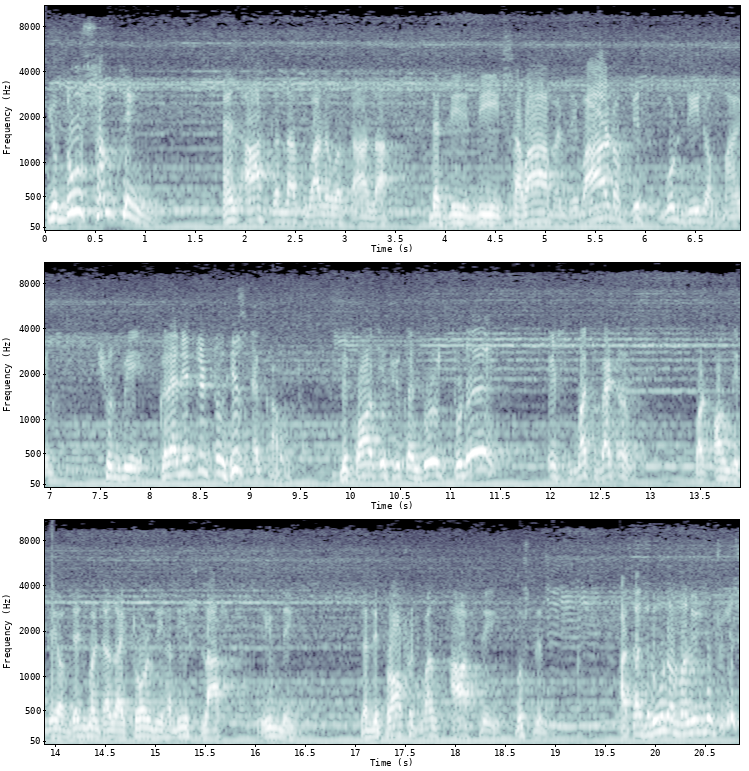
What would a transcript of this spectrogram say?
you do something and ask Allah subhanahu wa ta'ala that the, the sawab and reward of this good deed of mine should be credited to his account. Because if you can do it today, it's much better. But on the day of judgment, as I told the hadith last evening, that the Prophet once asked the Muslims, Atadruna manil muflis?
